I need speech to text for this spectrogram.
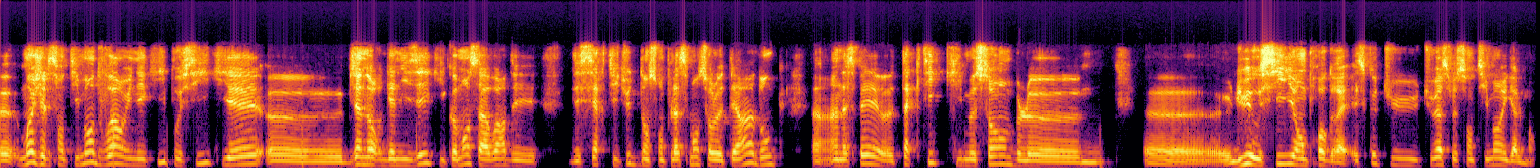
Euh, moi, j'ai le sentiment de voir une équipe aussi qui est euh, bien organisée, qui commence à avoir des, certitudes dans son placement sur le terrain. Donc, un, aspect euh, tactique qui me semble lui aussi en progrès. Est-ce que tu, as ce sentiment également?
